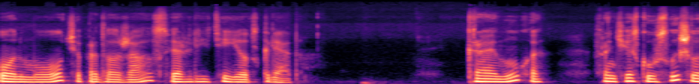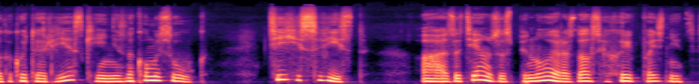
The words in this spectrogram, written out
Он молча продолжал сверлить ее взглядом. Краем уха Франческа услышала какой-то резкий и незнакомый звук, тихий свист, а затем за спиной раздался хрип возницы.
